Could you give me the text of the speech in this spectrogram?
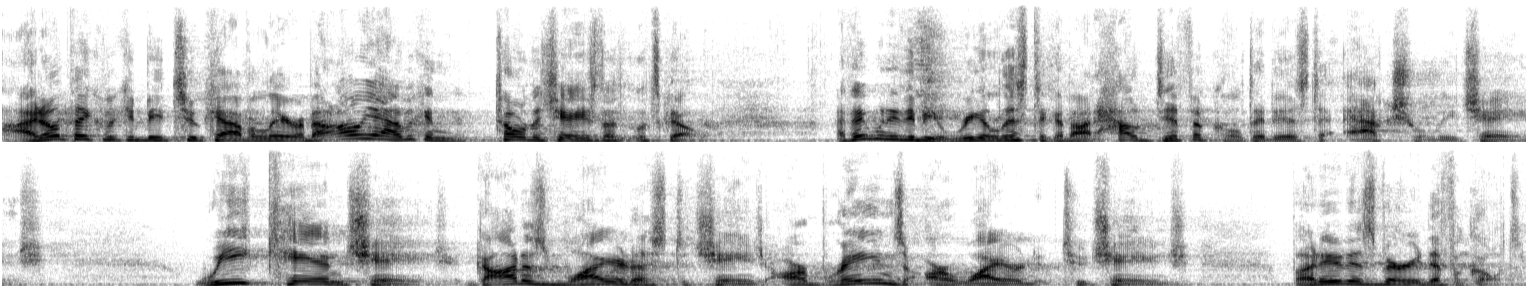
I don't think we can be too cavalier about, oh, yeah, we can totally change, let's go. I think we need to be realistic about how difficult it is to actually change. We can change. God has wired us to change. Our brains are wired to change, but it is very difficult.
